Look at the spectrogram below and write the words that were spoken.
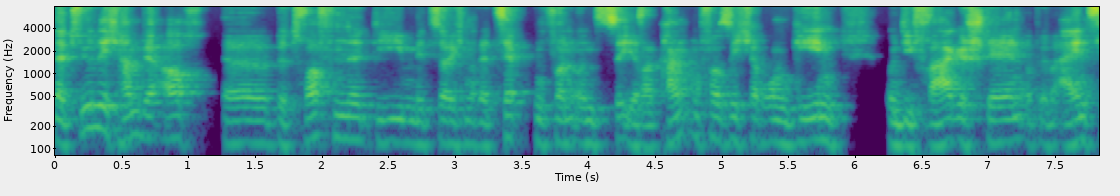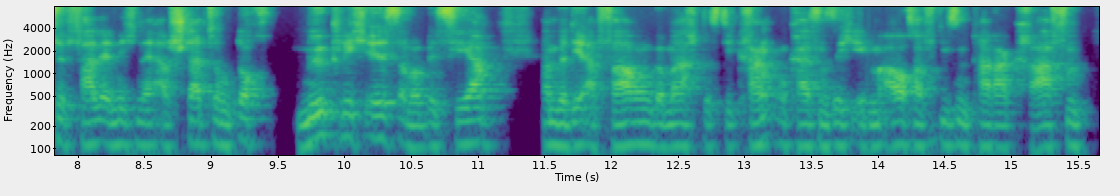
Natürlich haben wir auch äh, Betroffene, die mit solchen Rezepten von uns zu ihrer Krankenversicherung gehen und die Frage stellen, ob im Einzelfalle nicht eine Erstattung doch möglich ist. Aber bisher haben wir die Erfahrung gemacht, dass die Krankenkassen sich eben auch auf diesen Paragraphen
